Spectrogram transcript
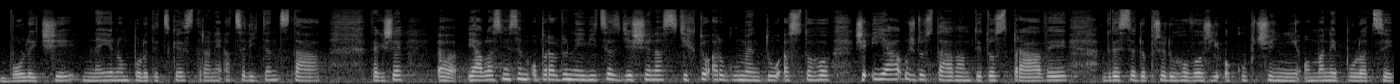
voliči, nejenom politické strany a celý ten stát. Takže eh, já vlastně jsem opravdu nejvíce zděšena z těchto argumentů a z toho, že i já už dostávám tyto zprávy, kde se dopředu hovoří o kupčení, o manipulaci,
